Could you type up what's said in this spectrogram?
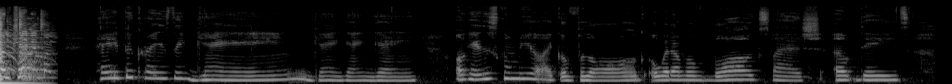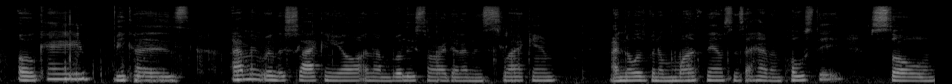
I'm Hey, the crazy gang, gang, gang, gang. Okay, this is gonna be like a vlog or whatever, vlog slash updates. Okay, because I've been really slacking, y'all, and I'm really sorry that I've been slacking. I know it's been a month now since I haven't posted, so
